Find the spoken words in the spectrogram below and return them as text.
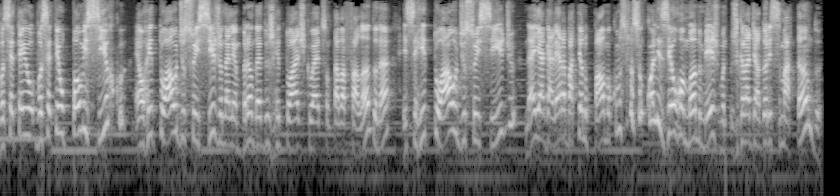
você, tem o, você tem o pão e circo, é o ritual de suicídio, né? Lembrando aí dos rituais que o Edson tava falando, né? Esse ritual de suicídio, né? E a galera batendo palma, como se fosse um coliseu romano mesmo, os gladiadores se matando.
